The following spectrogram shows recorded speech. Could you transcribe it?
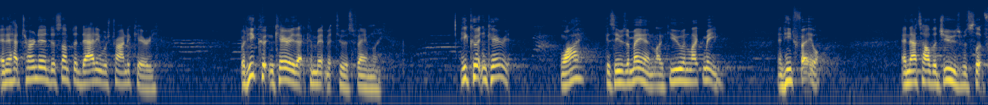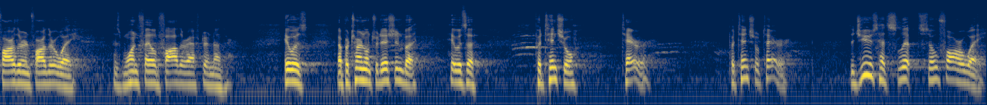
And it had turned into something daddy was trying to carry. But he couldn't carry that commitment to his family. He couldn't carry it. Why? Because he was a man like you and like me. And he'd fail. And that's how the Jews would slip farther and farther away, as one failed father after another. It was a paternal tradition, but it was a potential terror. Potential terror. The Jews had slipped so far away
